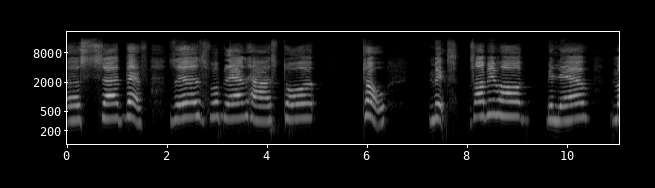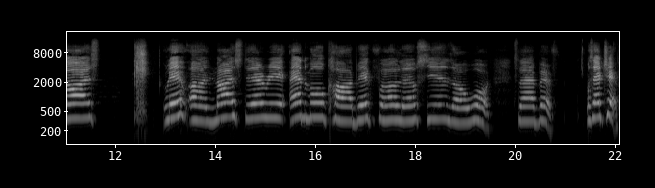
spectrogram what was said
uh, said Biff. This footprint has toe, toe mix. Some people believe mice live a dairy animal called Bigfoot lives in the world, said Biff. Said Chip.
